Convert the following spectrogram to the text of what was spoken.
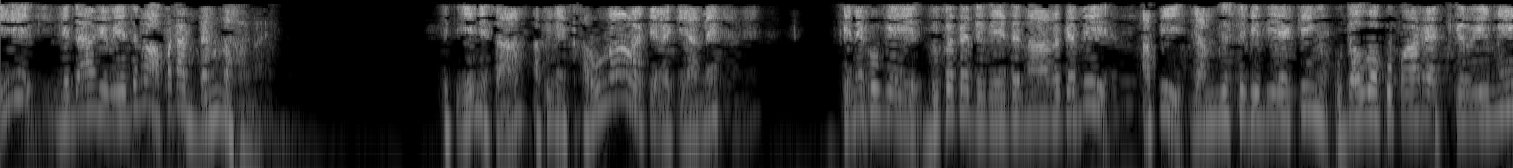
ඒ ලෙඩාගේ වේදනාව අපට දැනුනහමයි. ඒ නිසා අපි මේ කරුණාව කියලා කියන්නේ කෙනෙකුගේ දුකකදී වේදනාවකදී අපි යම් කිසි විදියකින් උදව්වක් උපකාරයක් කිරීමේ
